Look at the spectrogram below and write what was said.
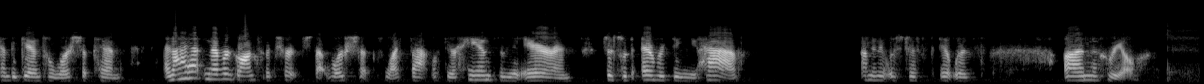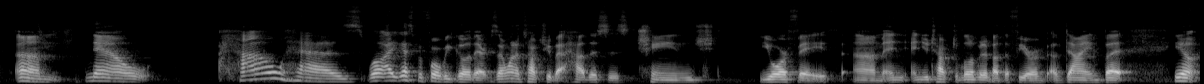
and began to worship him. And I had never gone to a church that worships like that with your hands in the air and just with everything you have. I mean, it was just, it was unreal. Um, now, how has, well, I guess before we go there, because I want to talk to you about how this has changed your faith, um, and, and you talked a little bit about the fear of, of dying, but you know,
